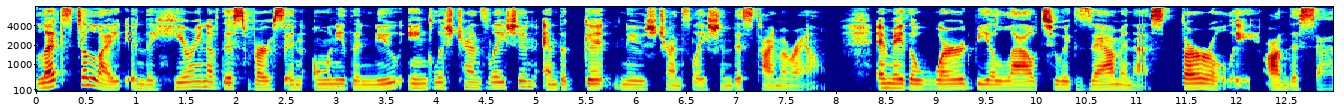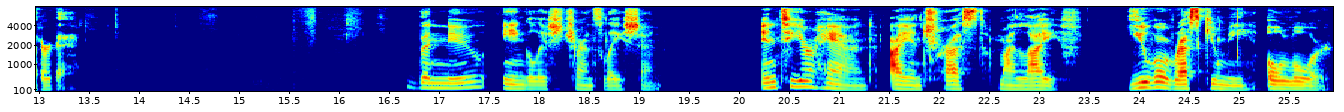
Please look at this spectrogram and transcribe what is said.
Let's delight in the hearing of this verse in only the New English Translation and the Good News Translation this time around. And may the word be allowed to examine us thoroughly on this Saturday. The New English Translation Into your hand I entrust my life. You will rescue me, O Lord,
